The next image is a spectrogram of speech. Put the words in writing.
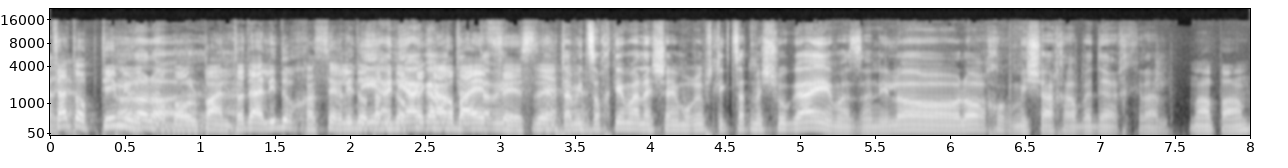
קצת. אופטימיות לא, לא, פה לא. באולפן, אתה יודע, לידור חסר, לידור אני- תמיד אני, דופק אגב, אתם 4-0. תמיד- זה. אתם תמיד צוחקים עליי שההימורים שלי קצת משוגעים, אז אני לא לא רחוק משחר בדרך כלל. מה הפעם?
